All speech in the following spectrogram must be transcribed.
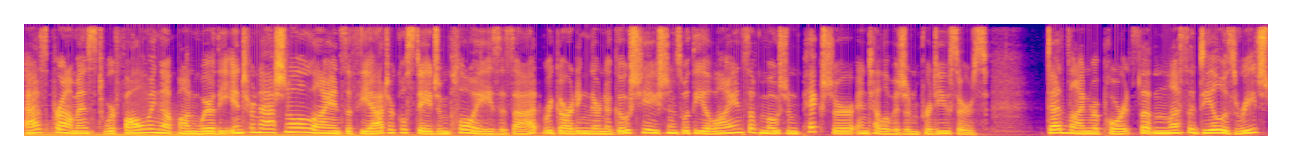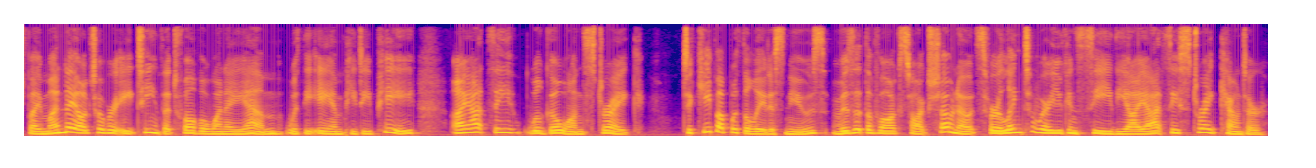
As promised, we're following up on where the International Alliance of Theatrical Stage Employees is at regarding their negotiations with the Alliance of Motion Picture and Television Producers. Deadline reports that unless a deal is reached by Monday, October 18th at 12:01 a.m. with the AMPTP, IATSE will go on strike. To keep up with the latest news, visit the Vox Talk show notes for a link to where you can see the IATSE strike counter.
